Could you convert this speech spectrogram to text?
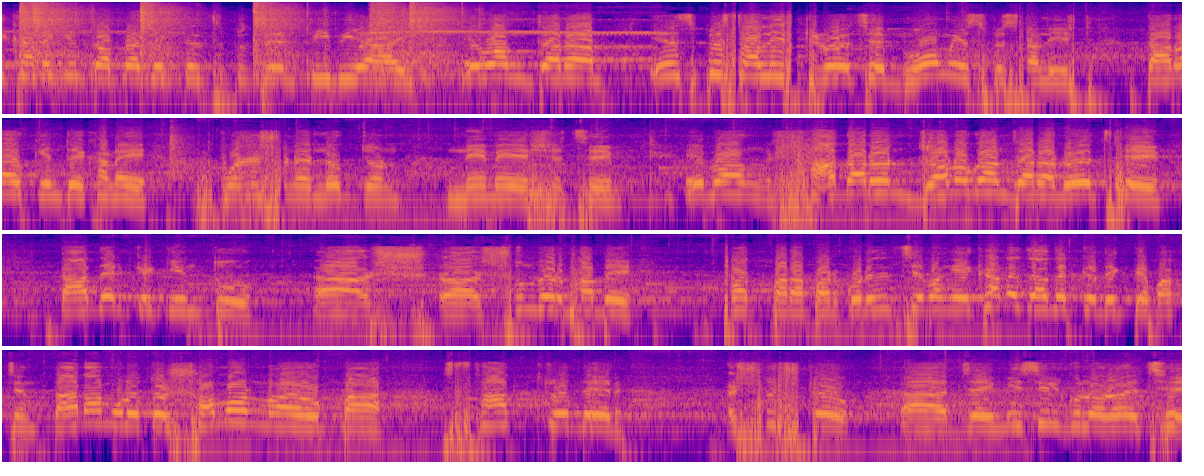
এখানে কিন্তু আপনারা দেখতে পাচ্ছেন পিবিআই এবং যারা স্পেশালিস্ট রয়েছে, ভোম স্পেশালিস্ট তারাও কিন্তু এখানে প্রশাসনের লোকজন নেমে এসেছে। এবং সাধারণ জনগণ যারা রয়েছে, তাদেরকে কিন্তু সুন্দরভাবে পথ পারাপার করে দিচ্ছে, এবং এখানে যাদেরকে দেখতে পাচ্ছেন, তারা মূলত সমন্বয়ক বা ছাত্রদের সুষ্ঠু যে মিছিলগুলো রয়েছে,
